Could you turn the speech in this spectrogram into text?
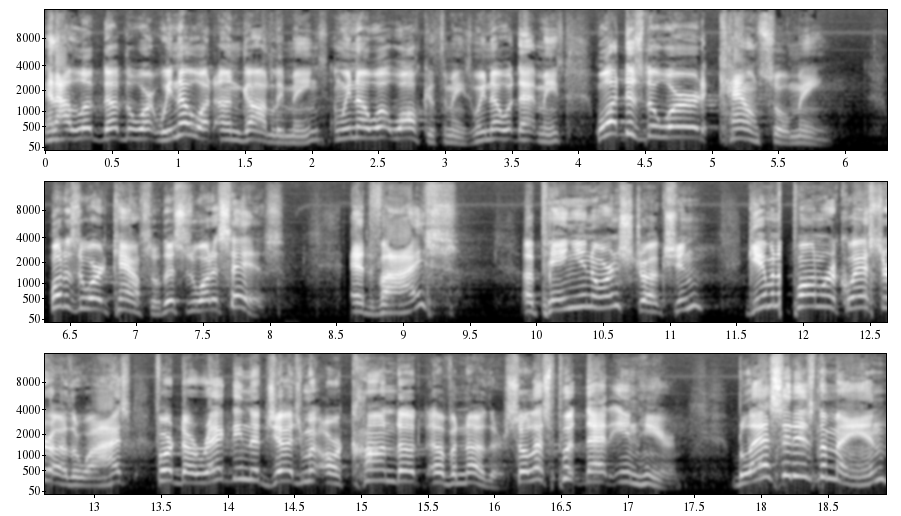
And I looked up the word. We know what ungodly means, and we know what walketh means. We know what that means. What does the word counsel mean? What does the word counsel? This is what it says advice, opinion, or instruction given upon request or otherwise for directing the judgment or conduct of another. So let's put that in here. Blessed is the man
